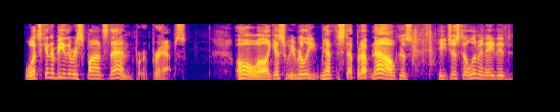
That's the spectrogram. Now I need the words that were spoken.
What's going to be the response then, perhaps? Oh, well, I guess we really have to step it up now because he just eliminated.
